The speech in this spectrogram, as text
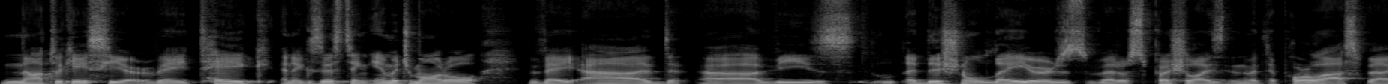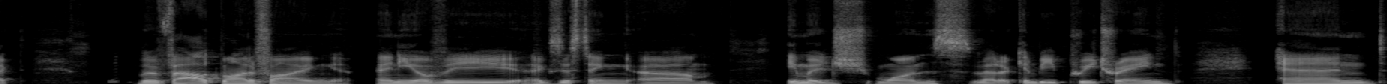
Not the case here. They take an existing image model, they add uh, these additional layers that are specialized in the temporal aspect without modifying any of the existing um, image ones that can be pre trained. And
